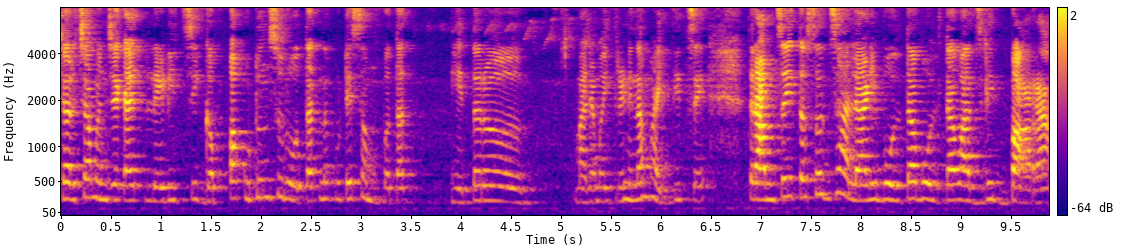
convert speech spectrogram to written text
चर्चा म्हणजे काय लेडीजची गप्पा कुठून सुरू होतात ना कुठे संपतात हे तर माझ्या मैत्रिणींना माहितीच आहे. तर आमचंही तसंच झालं आणि बोलता बोलता वाजली बारा.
